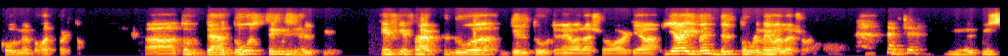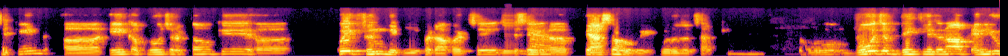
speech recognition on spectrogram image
को मैं बहुत पढ़ता हूँ। तो those things help you if if I have to do a दिल टूटने वाला शॉट या या इवन दिल तोड़ने वाला शॉट हेल्प यू सेकंड एक अप्रोच रखता हूँ कि कोई एक फ़िल्म देख ली फटाफट से जैसे हाँ। प्यासा हो गई गुरुदत्त साहब की। तो वो जब देख लेते ना आप and you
